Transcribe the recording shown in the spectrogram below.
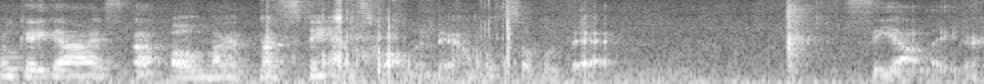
Okay, guys. Uh-oh, my, my stand's falling down. What's up with that? See y'all later.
